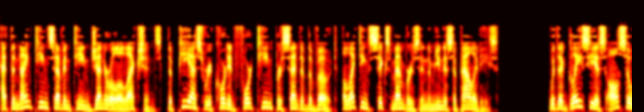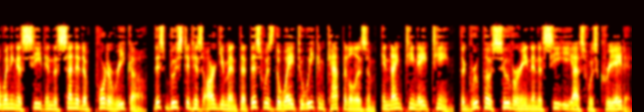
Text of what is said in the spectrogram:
At the 1917 general elections, the PS recorded 14% of the vote, electing six members in the municipalities. With Iglesias also winning a seat in the Senate of Puerto Rico, this boosted his argument that this was the way to weaken capitalism. In 1918, the Grupo Souverain and a CES was created.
